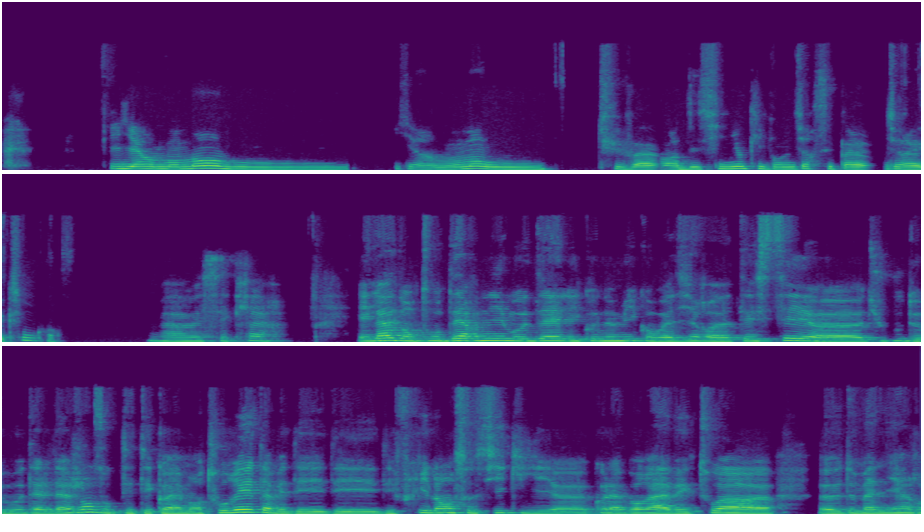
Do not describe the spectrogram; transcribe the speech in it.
Il y a un moment où il y a un moment où tu vas avoir des signaux qui vont te dire c'est pas la direction, quoi. Bah ouais, c'est clair. Et là, dans ton dernier modèle économique, on va dire euh, testé euh, du coup de modèle d'agence, donc tu étais quand même entouré, tu avais des, freelances aussi qui euh, collaboraient avec toi de manière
